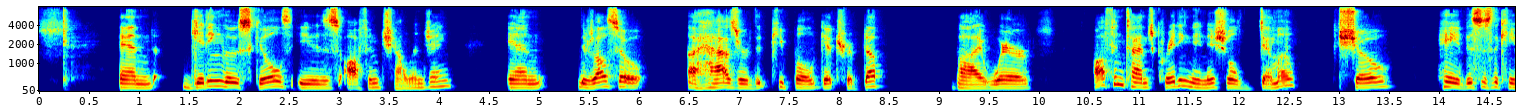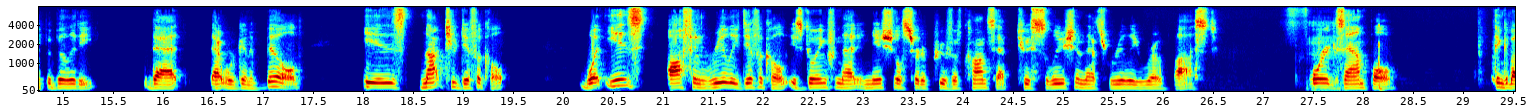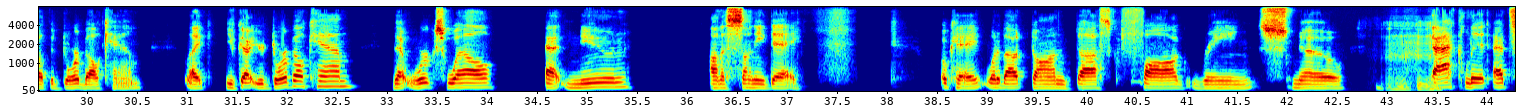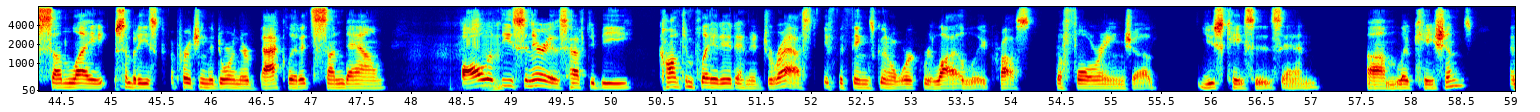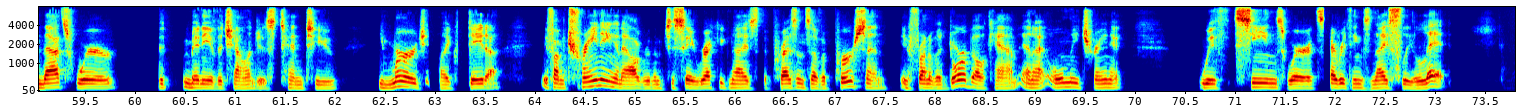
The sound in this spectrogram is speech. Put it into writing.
And getting those skills is often challenging. And there's also a hazard that people get tripped up by where oftentimes creating the initial demo show hey, this is the capability that that we're going to build is not too difficult. What is often really difficult is going from that initial sort of proof of concept to a solution that's really robust. For mm-hmm. example, think about the doorbell cam. Like you've got your doorbell cam that works well at noon on a sunny day. Okay, what about dawn, dusk, fog, rain, snow, mm-hmm. backlit at sunlight. Somebody's approaching the door and they're backlit at sundown. All of mm-hmm. these scenarios have to be contemplated and addressed if the thing's going to work reliably across the full range of use cases and um, locations. And that's where the, many of the challenges tend to emerge, like data. If I'm training an algorithm to say recognize the presence of a person in front of a doorbell cam, and I only train it with scenes where it's everything's nicely lit,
